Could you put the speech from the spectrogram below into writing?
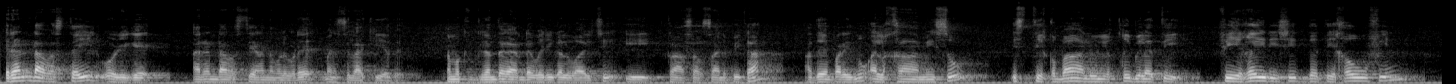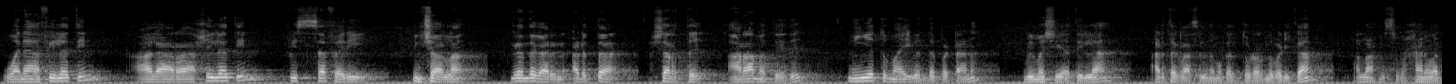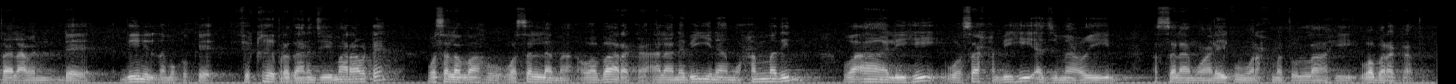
രണ്ടവസ്ഥയിൽ ഒഴികെ. ആ രണ്ടവസ്ഥയാണ് നമ്മളിവിടെ മനസ്സിലാക്കിയത്. നമുക്ക് ഗ്രന്ഥകാരന്റെ വരികൾ വായിച്ച് ഈ ക്ലാസ് അവസാനിപ്പിക്കാം. അദ്ദേഹം പറയുന്നു അൽ ഖാമിസു ഇസ്തിഖ്ബാലുൽ ഖിബിലത്തി ഫി ഗൈരി ഷിദ്ദത്തി ഖൗഫിൻ വനാഫിലത്തിൻ അല റാഹിലത്തിൻ ഫി സഫരി. ഇൻഷാല്ല ഗ്രന്ഥകാരൻ അടുത്ത ഷർത്ത് ആറാമത്തേത് നീയത്തുമായി ബന്ധപ്പെട്ടാണ്. വിമശയത്തില്ല അടുത്ത ക്ലാസ്സിൽ നമുക്കത് തുടർന്ന് പഠിക്കാം. അള്ളാഹു സുബ്ഹാനഹു വത്താൽ അവന്റെ ദീനിൽ നമുക്കൊക്കെ ഫിഖ് പ്രദാനം ചെയ്യുമാറാവട്ടെ. വസലല്ലാഹു വസല്ലമ വബാറക അല നബീന മുഹമ്മദിൻ വ വസഹ്ബിഹി അജ്മീൻ അസ്സലാമു അലൈക്കും വറഹ്മത്തുള്ളാഹി വബറകാതുഹു.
